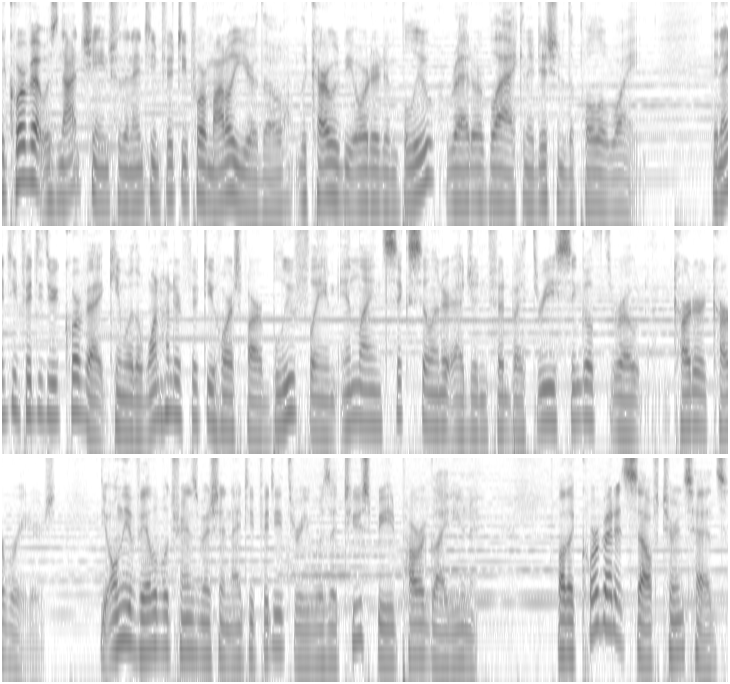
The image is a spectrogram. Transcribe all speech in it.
The Corvette was not changed for the 1954 model year, though. The car would be ordered in blue, red, or black in addition to the polo white. The 1953 Corvette came with a 150 horsepower blue flame inline six cylinder engine fed by three single throat Carter carburetors. The only available transmission in 1953 was a two speed Powerglide unit. While the Corvette itself turns heads,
